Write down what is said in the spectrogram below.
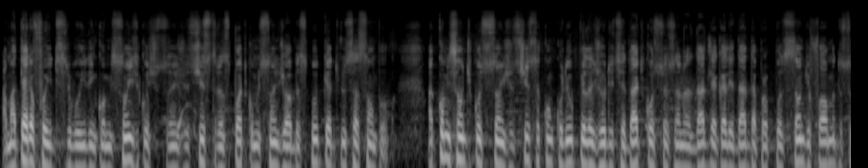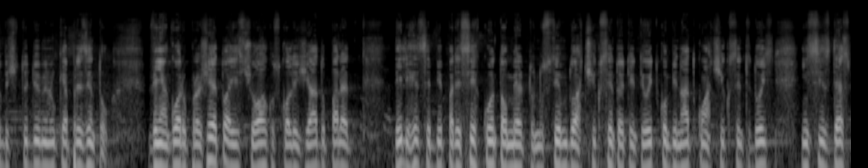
A matéria foi distribuída em comissões de Constituição e Justiça, Transporte, Comissões de Obras Públicas e Administração Pública. A Comissão de Constituição e Justiça concluiu pela juridicidade, constitucionalidade e legalidade da proposição de forma do substituto do menu que apresentou. Vem agora o projeto a este órgão colegiado para dele receber parecer quanto ao mérito nos termos do artigo 188, combinado com o artigo 102, inciso 12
